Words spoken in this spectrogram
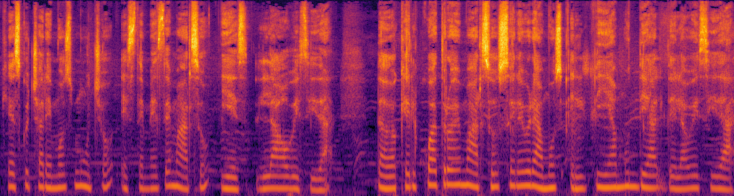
que escucharemos mucho este mes de marzo y es la obesidad, dado que el 4 de marzo celebramos el Día Mundial de la Obesidad.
